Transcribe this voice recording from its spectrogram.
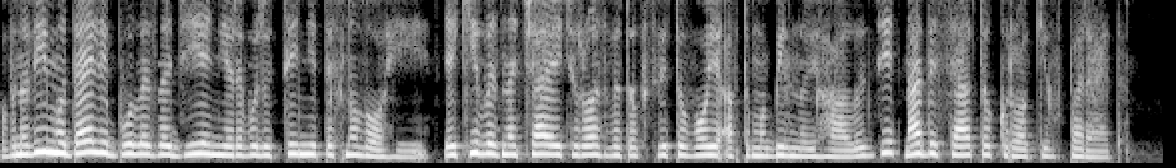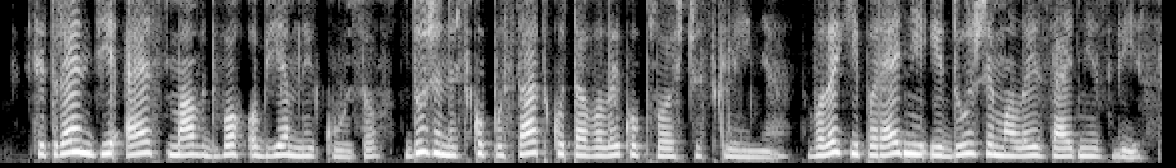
В новій моделі були задіяні революційні технології, які визначають розвиток світової автомобільної галузі на десяток років вперед. Citroën DS мав двохоб'ємний кузов, дуже низьку посадку та велику площу скління, великий передній і дуже малий задній звіс,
